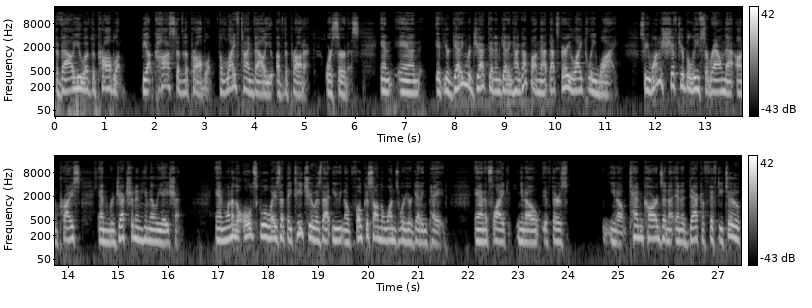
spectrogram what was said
The value of the problem, the cost of the problem, the lifetime value of the product or service. And, and if you're getting rejected and getting hung up on that, that's very likely why. So you want to shift your beliefs around that on price and rejection and humiliation. And one of the old school ways that they teach you is that you, you know, focus on the ones where you're getting paid. And it's like, you know, if there's, you know, 10 cards in a, in a deck of 52,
